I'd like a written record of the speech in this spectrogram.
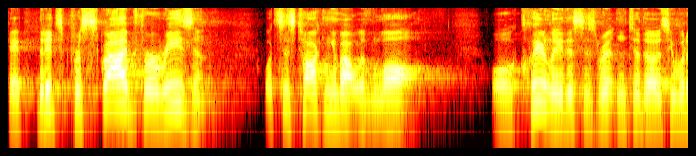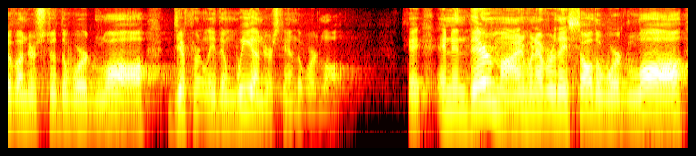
okay, that it's prescribed for a reason. What's this talking about with law? Well, clearly, this is written to those who would have understood the word law differently than we understand the word law. Okay? And in their mind, whenever they saw the word law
